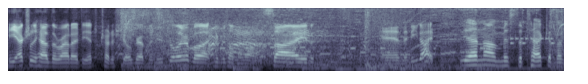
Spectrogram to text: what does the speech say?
He actually had the right idea to try to shield grab the neutral air, but he was on the wrong side. And then he died. Yeah, no, missed the tech and then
